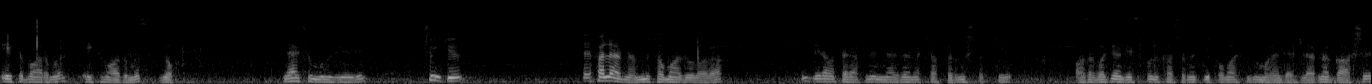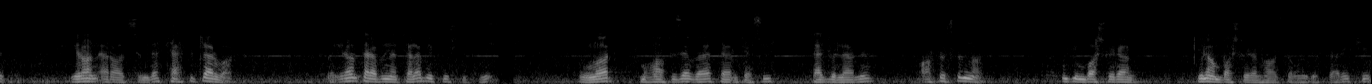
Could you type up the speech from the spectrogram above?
itibarımız, itimadımız yoktur. Ne için bunu diyelim? Çünkü defalarla mütemadi olarak biz İran tarafının nəzərinə çatdırmışdıq ki, Azərbaycan Respublikasının diplomatik nümayəndəliklərinə qarşı İran ərazisində təhdidlər var. Və İran tərəfindən tələb etmişdik ki, bunlar mühafizə və təhlükəsizlik tədbirlərini artırsınlar. Bugün baş verən, dünən baş verən hadisə onu göstərir ki,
